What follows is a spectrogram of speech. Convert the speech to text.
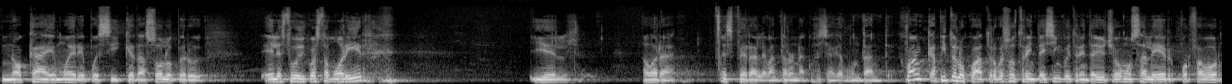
no cae, muere, pues sí queda solo, pero él estuvo dispuesto a morir y él ahora espera levantar una cosecha abundante. Juan capítulo 4, versos 35 y 38, vamos a leer, por favor.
